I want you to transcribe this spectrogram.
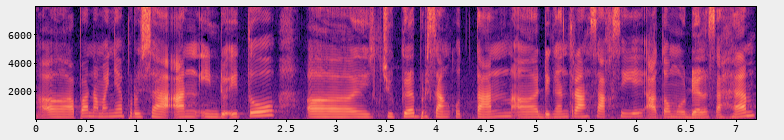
eh, apa namanya perusahaan induk itu eh, juga bersangkutan eh, dengan transaksi atau modal saham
